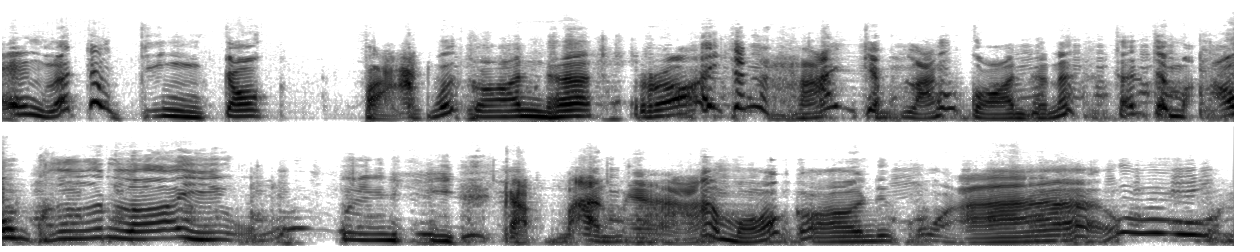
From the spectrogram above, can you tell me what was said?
เองแล้วเจ้าจิงจก ฝากไว้ก่อนเถอะรอให้ฉันหายเจ็บหลังก่อนเถอะนะ ฉันจะมาเอาคืนเลยอุ๊ยกลับบ้านไปหาหมอก่อนดีกว่าอุ๊ย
